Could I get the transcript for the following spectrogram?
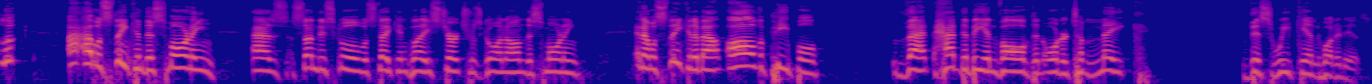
Look, I, was thinking this morning as Sunday school was taking place, church was going on this morning. And I was thinking about all the people that had to be involved in order to make this weekend what it is.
